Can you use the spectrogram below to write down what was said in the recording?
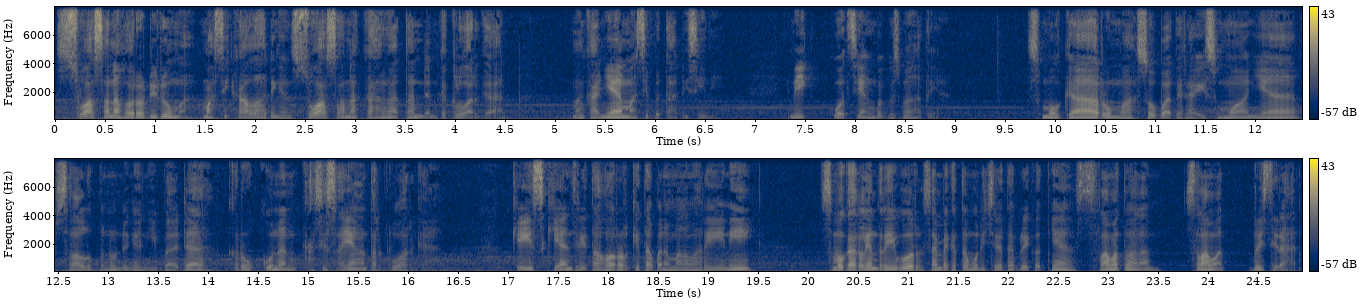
Suasana horor di rumah masih kalah dengan suasana kehangatan dan kekeluargaan. Makanya masih betah di sini. Ini quotes yang bagus banget ya. Semoga rumah sobat RHI semuanya selalu penuh dengan ibadah, kerukunan, kasih sayang antar keluarga. Oke, sekian cerita horor kita pada malam hari ini. Semoga kalian terhibur. Sampai ketemu di cerita berikutnya. Selamat malam. Selamat beristirahat.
